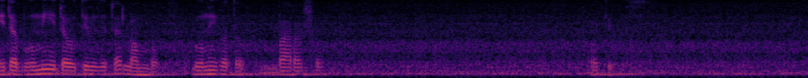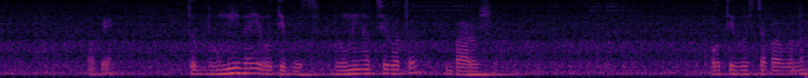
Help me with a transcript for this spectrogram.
এটা ভূমি, এটা অতিভুজ এটা লম্ব। ভূমি কত? বারোশো অতিভুজ। ওকে। তো ভূমি ভাই অতিভুজ। ভূমি হচ্ছে কত? বারোশো। অতিভুজটা পাবো না।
